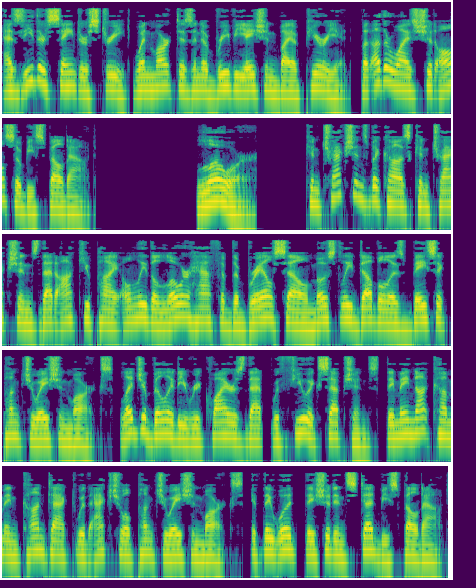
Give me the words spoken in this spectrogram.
As either saint or street when marked as an abbreviation by a period, but otherwise should also be spelled out. Lower Contractions because contractions that occupy only the lower half of the braille cell mostly double as basic punctuation marks. Legibility requires that, with few exceptions, they may not come in contact with actual punctuation marks, if they would, they should instead be spelled out.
